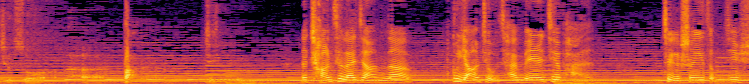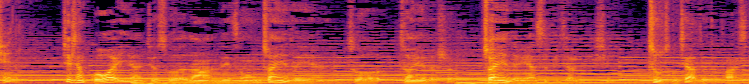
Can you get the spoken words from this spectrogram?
就是说呃大的基金会。那长期来讲，那不养韭菜，没人接盘，这个生意怎么继续呢？就像国外一样，就是说让那种专业人员做专业的事，专业人员是比较理性，注重价值的发现。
